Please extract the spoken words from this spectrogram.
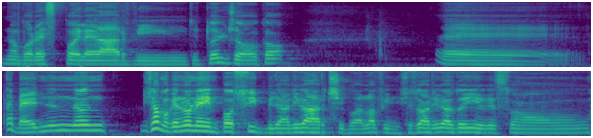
non vorrei spoilerarvi tutto il gioco. Eh, vabbè, non, diciamo che non è impossibile arrivarci poi alla fine. Ci sono arrivato io che sono...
